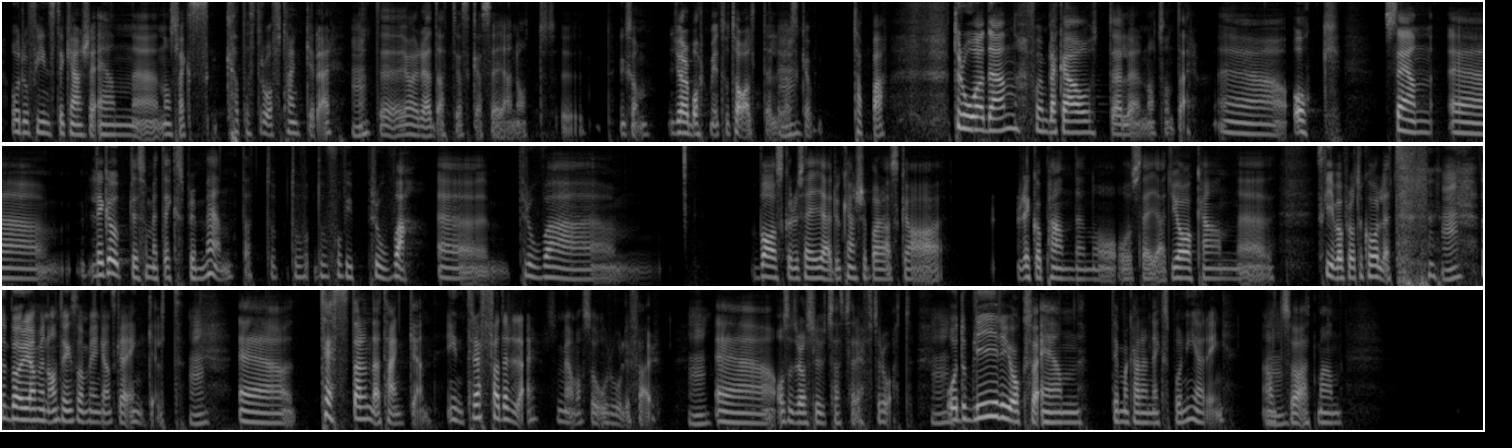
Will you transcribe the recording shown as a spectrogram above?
och då finns det kanske en, eh, någon slags katastroftanke där. Mm. Att eh, jag är rädd att jag ska säga något, eh, liksom göra bort mig totalt eller jag Mm. ska tappa tråden, få en blackout eller något sånt där. Eh, och sen eh, lägga upp det som ett experiment. Att då, då, då får vi prova. Eh, prova vad ska du säga? Du kanske bara ska räcka upp handen och, och säga att jag kan skriva protokollet. Mm. Du börjar med någonting som är ganska enkelt. Mm. Eh, testa den där tanken. Inträffade det där som jag var så orolig för? Mm. Eh, och så dra slutsatser efteråt. Mm. Och då blir det ju också en, det man kallar en exponering. Mm. Alltså att man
